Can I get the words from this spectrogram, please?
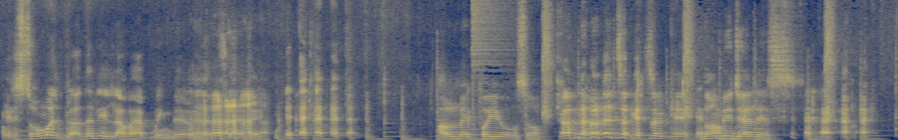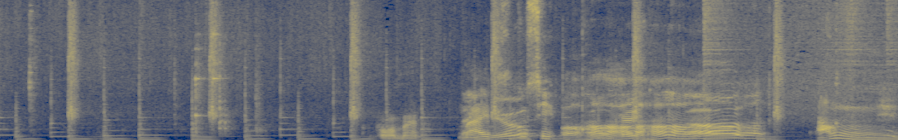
There is so much brotherly love happening there on that side. Eh? I'll make for you also. no, no, it's okay. It's okay. Don't be jealous. Oh man. Nice to see. Oh, ha, Okay. ha, ha. Ang.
